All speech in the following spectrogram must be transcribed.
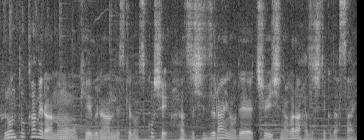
フロントカメラのケーブルなんですけど少し外しづらいので注意しながら外してください。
